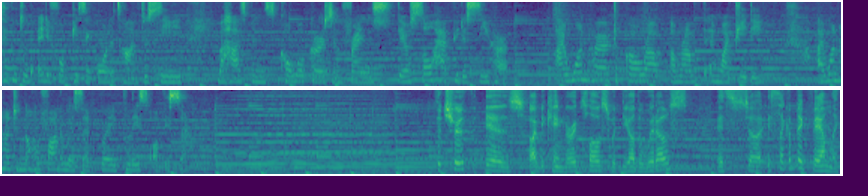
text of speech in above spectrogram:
Take her to the 84 precinct all the time to see my husband's co-workers and friends. They are so happy to see her. I want her to grow up around the NYPD. I want her to know her father was a brave police officer. The truth is, I became very close with the other widows. It's, uh, it's like a big family.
